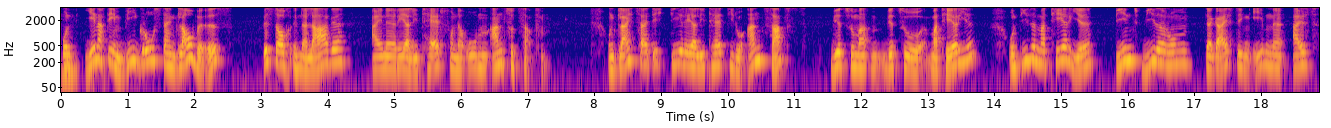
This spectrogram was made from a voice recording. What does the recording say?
Und mhm. je nachdem, wie groß dein Glaube ist, bist du auch in der Lage, eine Realität von da oben anzuzapfen. Und gleichzeitig die Realität, die du anzapfst, wird zu, wird zu Materie und diese Materie dient wiederum der geistigen Ebene als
